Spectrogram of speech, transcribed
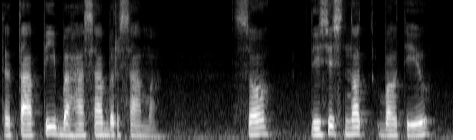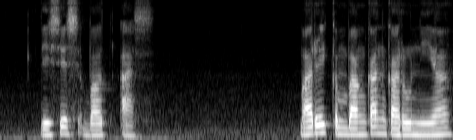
tetapi bahasa bersama. So, this is not about you, this is about us. Mari kembangkan karunia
